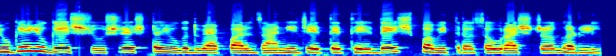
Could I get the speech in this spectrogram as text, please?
युगे युगेषु श्रेष्ठ युगद्व्यापार जाणीजे तेथे देश पवित्र सौराष्ट्र घडली.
